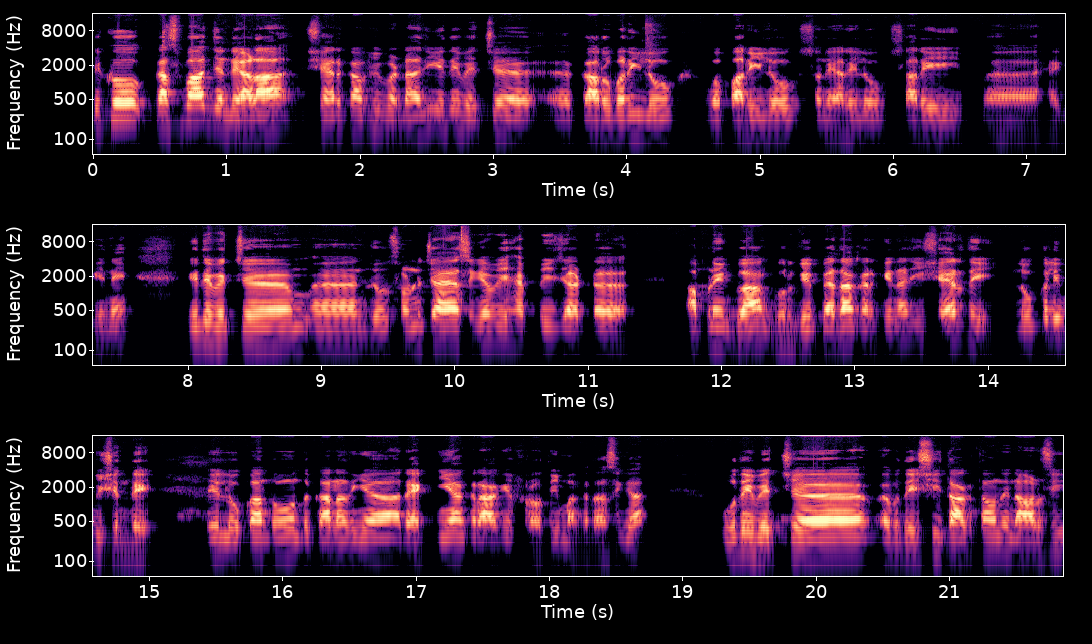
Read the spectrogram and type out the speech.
ਦੇਖੋ, ਕਸਬਾ ਜੰਡਿਆਲਾ ਸ਼ਹਿਰ ਕਾਫੀ ਵੱਡਾ ਜੀ, ਇਹਦੇ ਵਿੱਚ ਕਾਰੋਬਾਰੀ ਲੋਕ, ਵਪਾਰੀ ਲੋਕ, ਸੁਨਿਆਰੇ ਲੋਕ ਸਾਰੇ ਹੈਗੇ ਨੇ। ਇਹਦੇ ਵਿੱਚ ਜੋ ਸੁਣਨ ਚ ਆਇਆ ਸੀਗਾ ਵੀ ਹੈਪੀ ਜੱਟ ਆਪਣੇ ਗਾਂ ਗੁਰਗੇ ਪੈਦਾ ਕਰਕੇ ਨਾ ਜੀ ਸ਼ਹਿਰ ਦੇ, ਲੋਕਲੀ ਬਿਸ਼ਿੰਦੇ, ਇਹ ਲੋਕਾਂ ਤੋਂ ਦੁਕਾਨਾਂ ਦੀਆਂ ਰੈਕੀਆਂ ਕਰਾ ਕੇ ਫਰੌਤੀ ਮੰਗਦਾ ਸੀਗਾ। ਉਹਦੇ ਵਿੱਚ ਵਿਦੇਸ਼ੀ ਤਾਕਤਾਂ ਉਹਦੇ ਨਾਲ ਸੀ।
